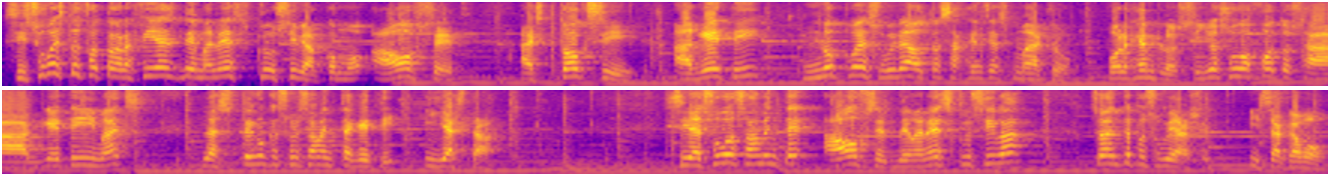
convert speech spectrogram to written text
Si subes tus fotografías de manera exclusiva, como a Offset, a Stocksy, a Getty, no puedes subir a otras agencias macro. Por ejemplo, si yo subo fotos a Getty Image, las tengo que subir solamente a Getty y ya está. Si las subo solamente a Offset de manera exclusiva, solamente puedo subir a Offset y se acabó.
